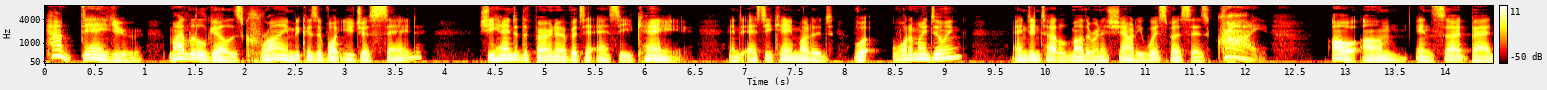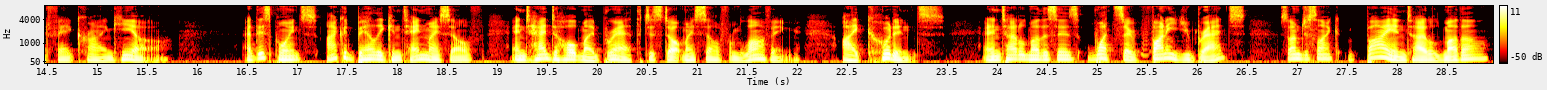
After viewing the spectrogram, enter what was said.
How dare you? My little girl is crying because of what you just said. She handed the phone over to SEK, and SEK muttered, What, what am I doing? And entitled mother in a shouty whisper says, Cry! Oh, um, insert bad fake crying here. At this point, I could barely contain myself and had to hold my breath to stop myself from laughing. I couldn't. And entitled mother says, What's so funny, you brat? So I'm just like, Bye, entitled mother.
